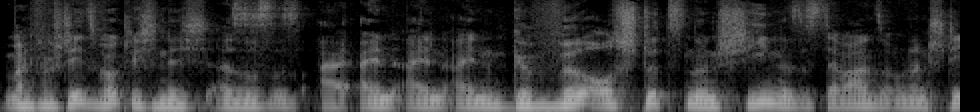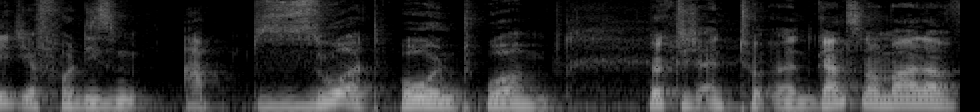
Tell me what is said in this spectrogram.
Man versteht es wirklich nicht. Also es ist ein, ein, ein Gewirr aus Stützen und Schienen, das ist der Wahnsinn. Und dann steht ihr vor diesem absurd hohen Turm. Wirklich ein, ein ganz normaler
